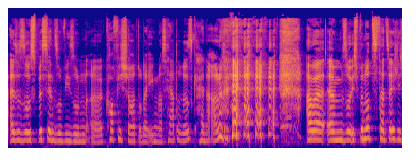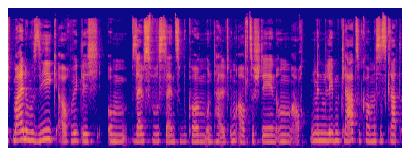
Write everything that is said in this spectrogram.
Also so ist ein bisschen so wie so ein äh, Coffee-Shot oder irgendwas härteres, keine Ahnung. Aber ähm, so, ich benutze tatsächlich meine Musik auch wirklich, um Selbstbewusstsein zu bekommen und halt um aufzustehen, um auch mit dem Leben klarzukommen. Es ist gerade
